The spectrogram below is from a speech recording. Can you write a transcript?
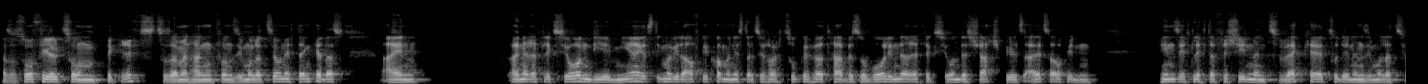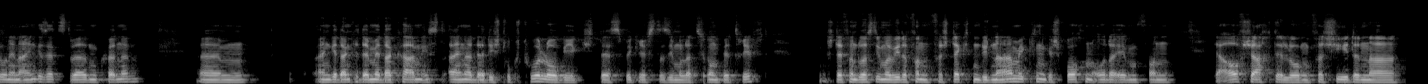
also so viel zum Begriffszusammenhang von Simulation. Ich denke, dass ein, eine Reflexion, die mir jetzt immer wieder aufgekommen ist, als ich euch zugehört habe, sowohl in der Reflexion des Schachspiels als auch in, hinsichtlich der verschiedenen Zwecke, zu denen Simulationen eingesetzt werden können, ähm, ein Gedanke, der mir da kam, ist einer, der die Strukturlogik des Begriffs der Simulation betrifft. Stefan, du hast immer wieder von versteckten Dynamiken gesprochen oder eben von der Aufschachtelung verschiedener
